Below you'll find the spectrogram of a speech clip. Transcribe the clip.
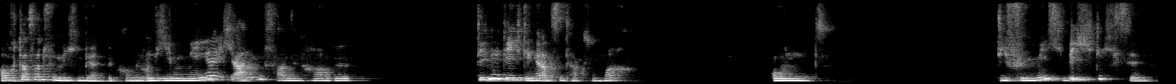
Auch das hat für mich einen Wert bekommen. Und je mehr ich angefangen habe, Dinge, die ich den ganzen Tag so mache und die für mich wichtig sind,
